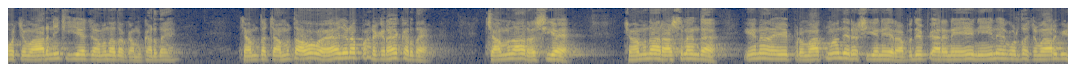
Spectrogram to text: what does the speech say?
ਉਹ ਚਮਾਰ ਨਹੀਂ ਕੀ ਹੈ ਚਮਦਾ ਦਾ ਤਾਂ ਕੰਮ ਕਰਦਾ ਹੈ। ਚਮ ਤਾਂ ਚਮ ਤਾਂ ਉਹ ਹੈ ਜਿਹੜਾ ਪਰਗ੍ਰਹਿ ਕਰਦਾ ਹੈ। ਚਮ ਦਾ ਰਸੀ ਹੈ ਚਮ ਦਾ ਰਸ ਲੈਂਦਾ ਹੈ। ਇਹ ਇਹ ਪ੍ਰਮਾਤਮਾ ਦੇ ਰਸੀਏ ਨੇ ਰੱਬ ਦੇ ਪਿਆਰੇ ਨੇ, ਇਹ ਨਹੀਂ, ਇਹਨਾਂ ਕੋਲ ਤਾਂ ਚਮਾਰ ਵੀ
